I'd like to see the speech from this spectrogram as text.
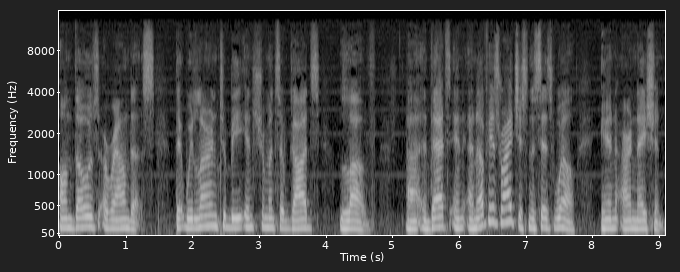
on those around us. That we learn to be instruments of God's love, uh, and that's and, and of His righteousness as well in our nation,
